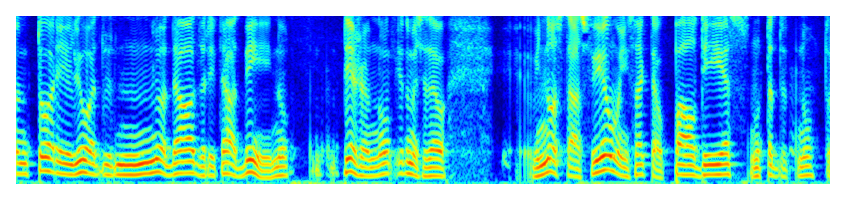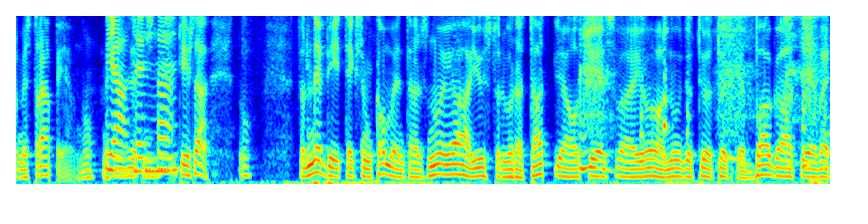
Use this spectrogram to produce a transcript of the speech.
un to arī ļoti, ļoti daudz arī tādu bija. Nu, tiešām, nu, ja mēs tev, viņi nostās filmu, viņi saka, tev paldies, nu, tad, nu, tad mēs trāpījām. Nu, mēs Jā, tieši tā. Tieši tā. Nu, Tur nebija teiksim, komentārs, nu, jā, jūs tur varat atļauties, vai jā, nu, tur ir tikai bagātie, vai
